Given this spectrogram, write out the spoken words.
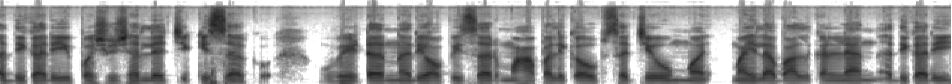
अधिकारी पशुशल्य चिकित्सक व्हेटरनरी ऑफिसर महापालिका उपसचिव म महिला बालकल्याण अधिकारी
